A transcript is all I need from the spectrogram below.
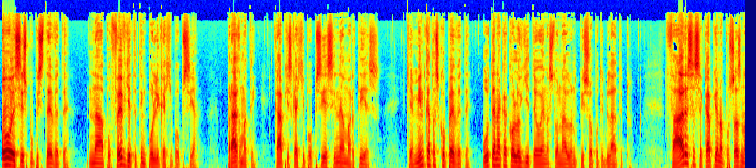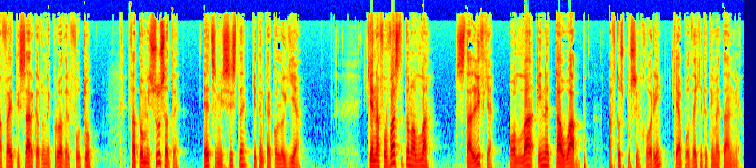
«Ω εσείς που πιστεύετε, να αποφεύγετε την πολύ καχυποψία. Πράγματι, κάποιες καχυποψίες είναι αμαρτίες και μην κατασκοπεύετε ούτε να κακολογείτε ο ένας τον άλλον πίσω από την πλάτη του. Θα άρεσε σε κάποιον από εσάς να φάει τη σάρκα του νεκρού αδελφού του; Θα το μισούσατε. Έτσι μισήστε και την κακολογία. Και να φοβάστε τον Allah. Στα αλήθεια, ο Allah είναι Ταουάμπ, αυτός που συγχωρεί και αποδέχεται τη μετάνοια.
